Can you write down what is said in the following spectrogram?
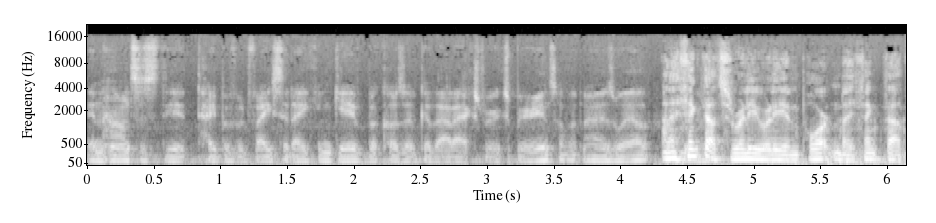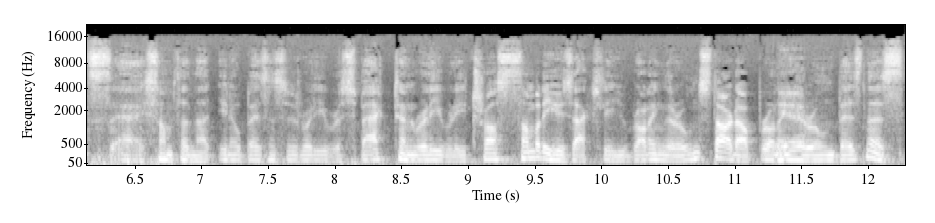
enhances the type of advice that I can give because I've got that extra experience of it now as well. And I think that's really, really important. I think that's uh, something that you know businesses really respect and really, really trust. Somebody who's actually running their own startup, running yeah. their own business,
